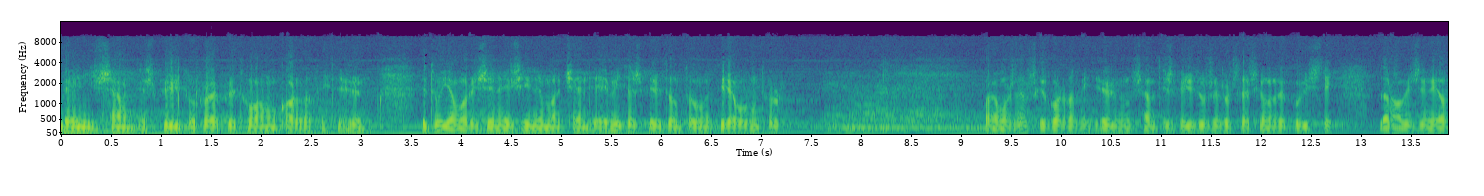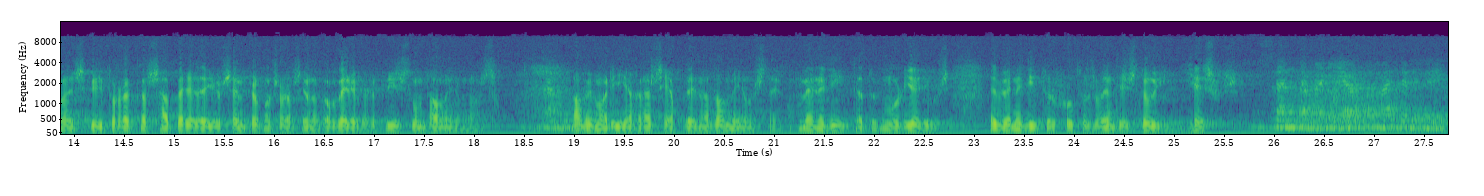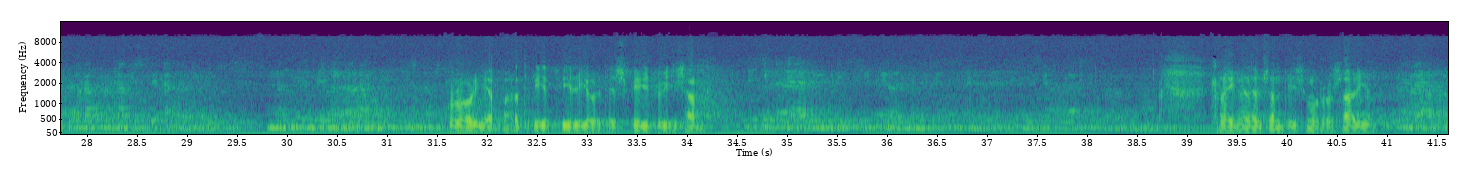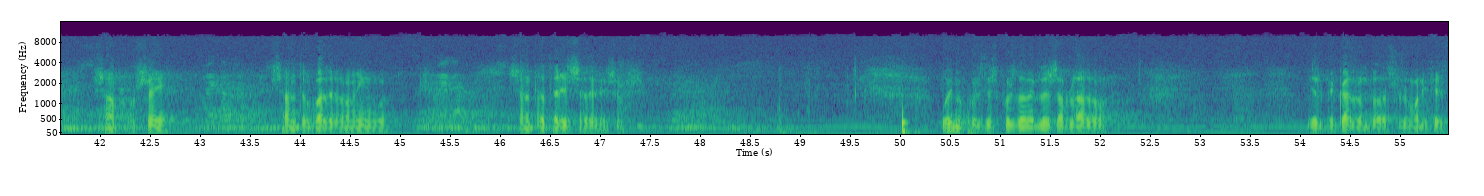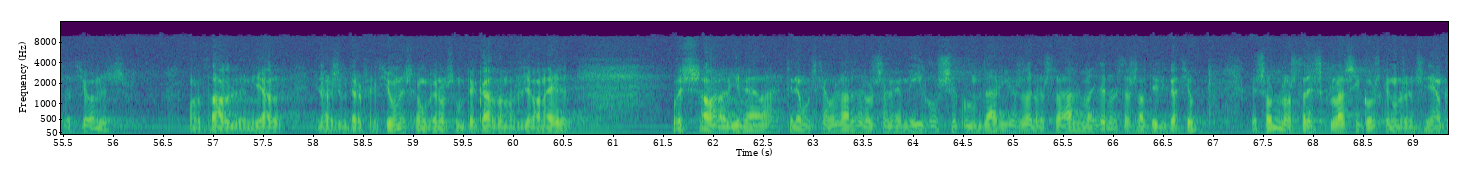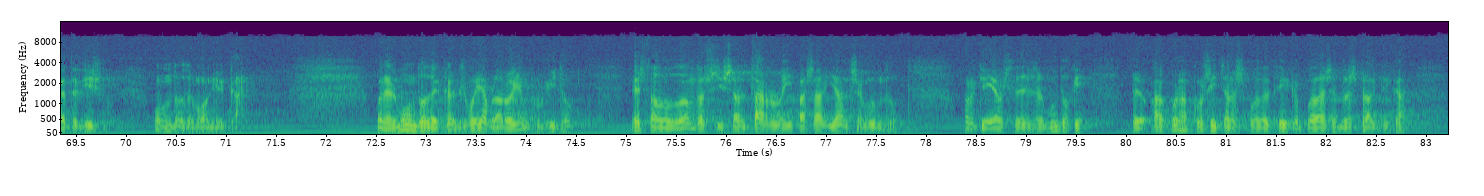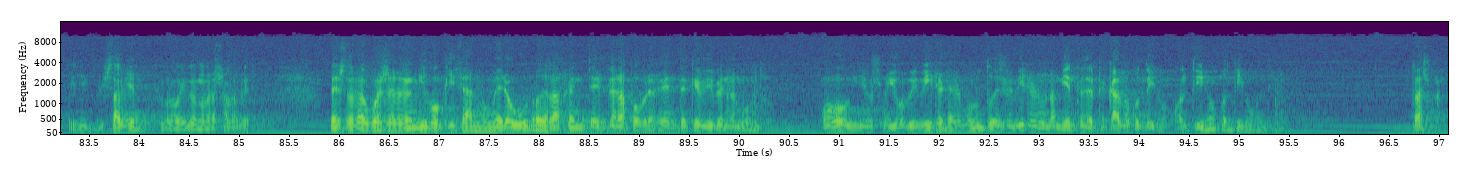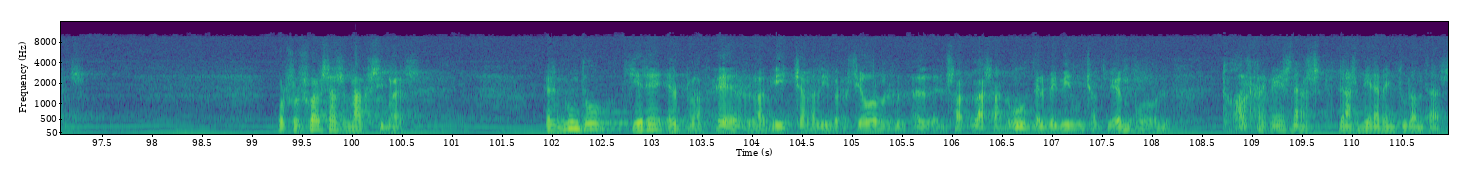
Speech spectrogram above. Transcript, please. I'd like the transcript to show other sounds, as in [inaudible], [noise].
benedição Santo Espírito repre tua corda fiderum, e tu amor genesi in macente, emite Espíritum tuum, criabuntur. Oramos Deus que guarda fiderum, Santo Espírito, elustração de Cristi, da nova in grado Espírito recta sapere, de Deus sempre consolação convere per Cristo, um Domino nosso. Ave Maria, gratia plena Dominus tecum, benedicta tu mulieribus, et benedictus fructus ventris tui, Jesus. Santa Maria, Gloria Patri Filio et in saecula saeculorum. Reina del Santísimo Rosario, San José, Santo Padre Domingo. Santa Teresa de Jesús. Bueno, pues después de haberles hablado del pecado en todas sus manifestaciones, mortal, venial y las imperfecciones que aunque no son pecado nos llevan a él, pues ahora viene tenemos que hablar de los enemigos secundarios de nuestra alma y de nuestra santificación, que son los tres clásicos que nos enseña el catecismo, mundo, demonio y carne. Con el mundo de que les voy a hablar hoy un poquito, he estado dudando si saltarlo y pasar ya al segundo, porque a ustedes el mundo que, pero alguna cosita les puedo decir que pueda serles práctica, y está bien, que lo digo en una sola vez. Desde luego es el enemigo quizá número uno de la gente, de la pobre gente que vive en el mundo. Oh, Dios mío, vivir en el mundo es vivir en un ambiente de pecado continuo, continuo, continuo, continuo. Todas partes. Por sus falsas máximas, el mundo quiere el placer, la dicha, la sa- la salud, el vivir mucho tiempo, todo al revés de las, de las bienaventuranzas.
